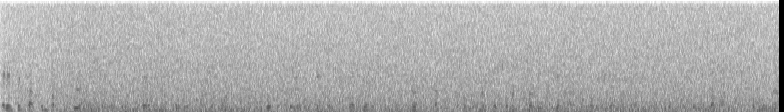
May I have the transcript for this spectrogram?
En este caso en particular, pues, posteriormente esta situación, reflejamos como algunas personas todavía siguen a la vida como una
